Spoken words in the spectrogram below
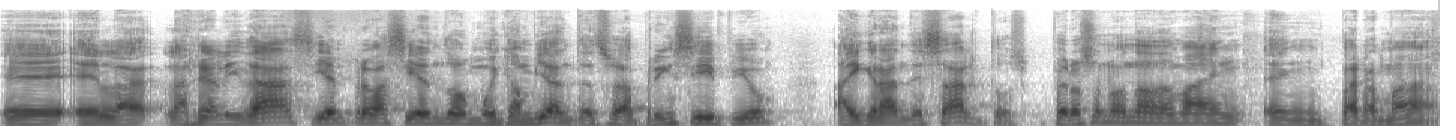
eh, eh, la, realidad siempre va siendo muy cambiante. Sea, al principio hay grandes saltos, pero eso no nada más en, Panamá.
